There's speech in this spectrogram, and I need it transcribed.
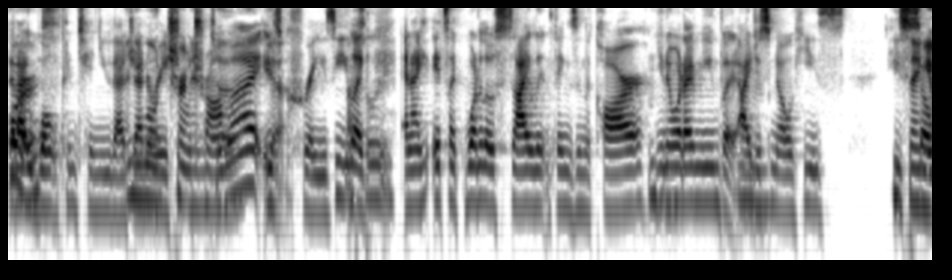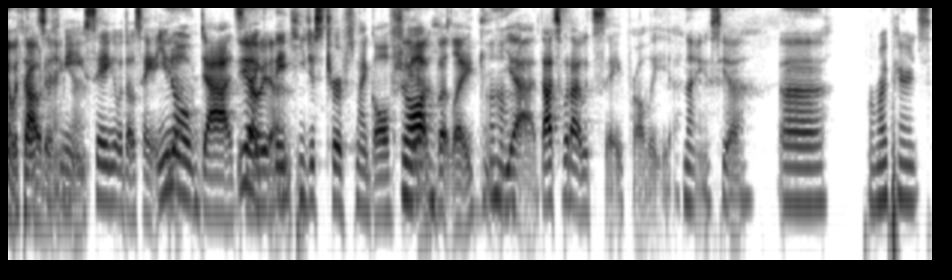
that I won't continue that And generational into- trauma is yeah, crazy. absolutely. Like and I it's like one of those silent things in the car. You know mm-hmm. what I mean? But I just mm-hmm. know he's he's, saying so it without proud of me. it. Saying it without saying it. You Yeah. know dads. Yeah, oh, like yeah. They, he just chirps my golf yeah. shot, but like Uh-huh. yeah, that's what I would say probably. Yeah. Nice, yeah. Uh, or my parents.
